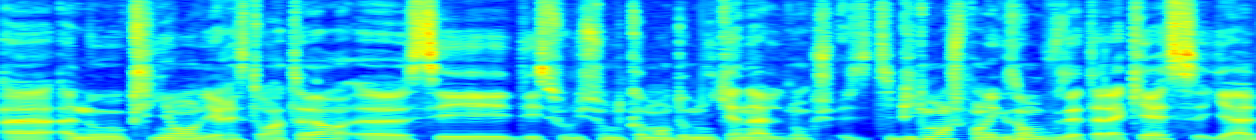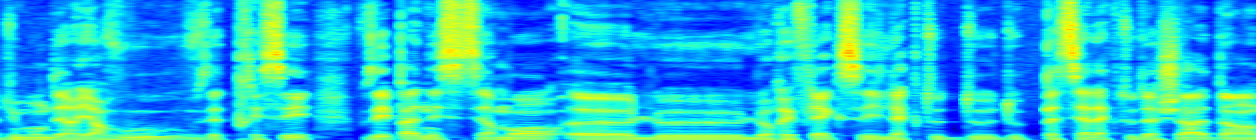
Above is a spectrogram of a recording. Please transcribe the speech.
à, nos clients, les restaurateurs, euh, c'est des solutions de commande omnicanal. Donc, typiquement, je prends l'exemple, vous êtes à la caisse, il y a du monde derrière vous, vous êtes pressé, vous n'avez pas nécessairement euh, le, le réflexe et l'acte de, de passer à l'acte d'achat d'un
